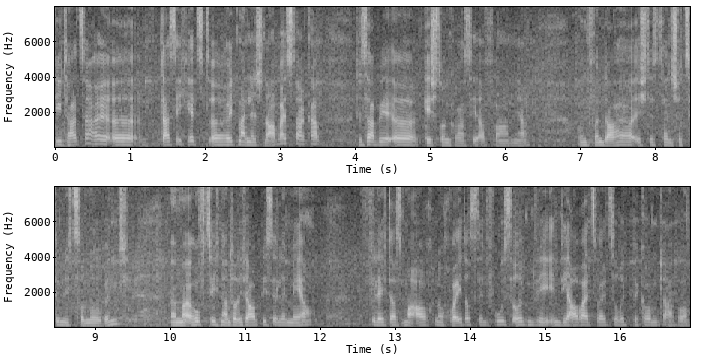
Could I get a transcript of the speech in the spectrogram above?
Die Tatsache, äh, dass ich jetzt äh, heute meinen letzten Arbeitstag habe, das habe ich äh, gestern quasi erfahren. Ja. Und von daher ist das dann schon ziemlich zermürbend. Man erhofft sich natürlich auch ein bisschen mehr. Vielleicht, dass man auch noch weiter den Fuß irgendwie in die Arbeitswelt zurückbekommt. Aber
